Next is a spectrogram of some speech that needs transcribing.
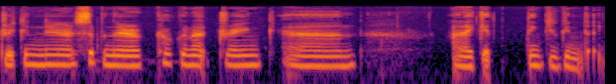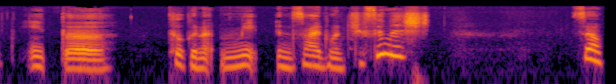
drinking their, sipping their coconut drink, and and I get, think you can like, eat the coconut meat inside once you finish. So,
